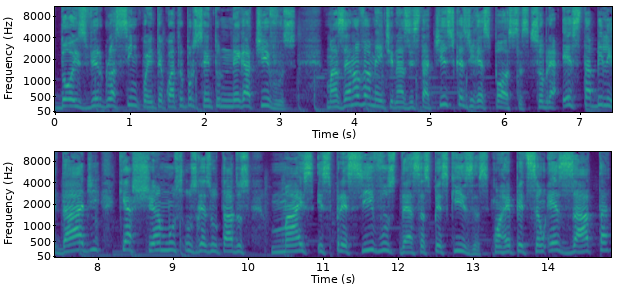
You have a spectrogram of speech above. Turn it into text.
2,54% negativos. Mas é novamente nas estatísticas de respostas sobre a estabilidade que achamos os resultados mais expressivos dessas pesquisas, com a repetição exata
